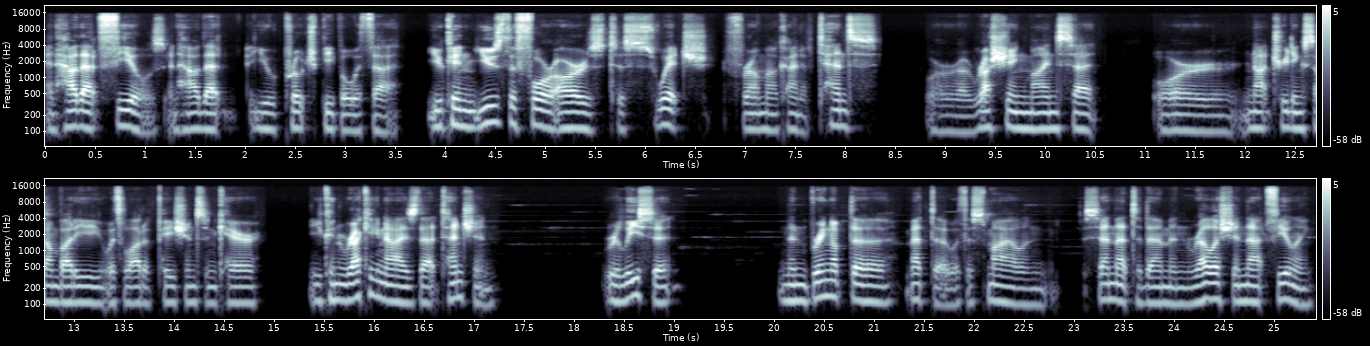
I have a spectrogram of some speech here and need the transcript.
and how that feels and how that you approach people with that, you can use the four R's to switch from a kind of tense or a rushing mindset or not treating somebody with a lot of patience and care, you can recognize that tension, release it, and then bring up the metta with a smile and send that to them and relish in that feeling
